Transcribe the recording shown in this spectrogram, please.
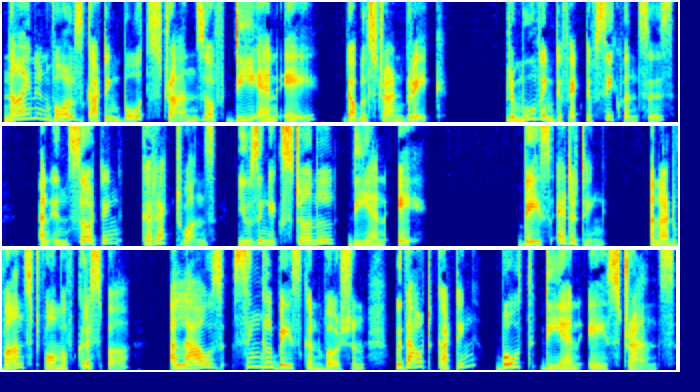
9 involves cutting both strands of DNA, double strand break, removing defective sequences, and inserting correct ones using external DNA. Base editing, an advanced form of CRISPR, allows single base conversion without cutting both DNA strands.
